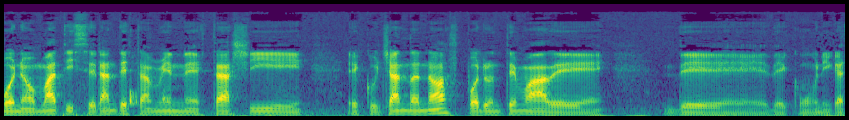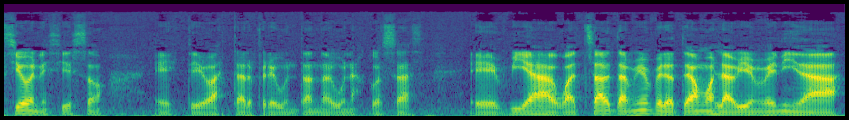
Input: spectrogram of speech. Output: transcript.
Bueno, Mati Cerantes también está allí escuchándonos por un tema de, de, comunicaciones y eso. Este, va a estar preguntando algunas cosas eh, vía WhatsApp también, pero te damos la bienvenida,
